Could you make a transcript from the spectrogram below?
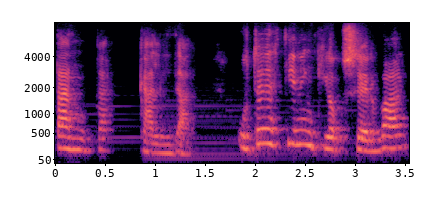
tanta calidad. Ustedes tienen que observar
